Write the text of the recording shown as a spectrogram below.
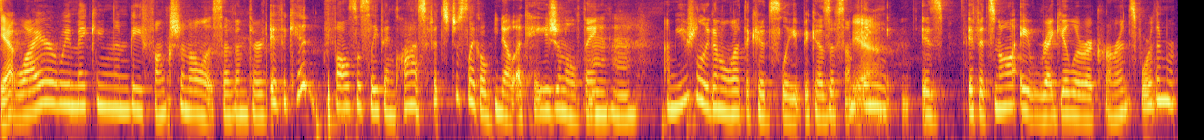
Yep. Why are we making them be functional at 7:30? If a kid falls asleep in class, if it's just like a, you know, occasional thing, mm-hmm. I'm usually going to let the kid sleep because if something is if it's not a regular occurrence for them,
